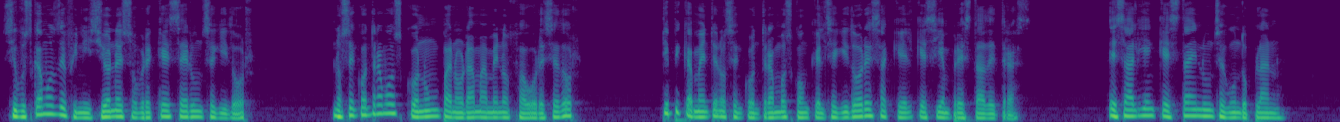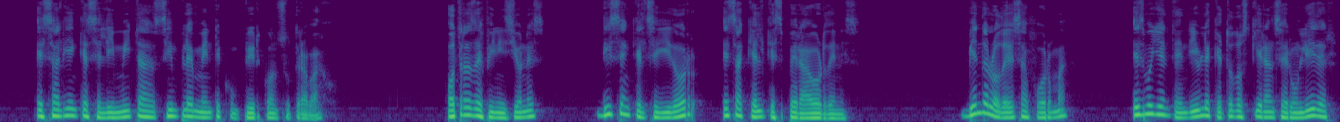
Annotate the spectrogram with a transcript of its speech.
si buscamos definiciones sobre qué ser un seguidor, nos encontramos con un panorama menos favorecedor. Típicamente nos encontramos con que el seguidor es aquel que siempre está detrás. Es alguien que está en un segundo plano. Es alguien que se limita a simplemente cumplir con su trabajo. Otras definiciones dicen que el seguidor es aquel que espera órdenes. Viéndolo de esa forma, es muy entendible que todos quieran ser un líder,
